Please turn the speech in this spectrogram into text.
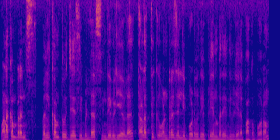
வணக்கம் friends welcome to JC builders இந்த வீடியோவில் தளத்துக்கு ஒன்றரை ஜல்லி போடுவது எப்படி என்பதை இந்த வீடியோவில் பார்க்க போகிறோம்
